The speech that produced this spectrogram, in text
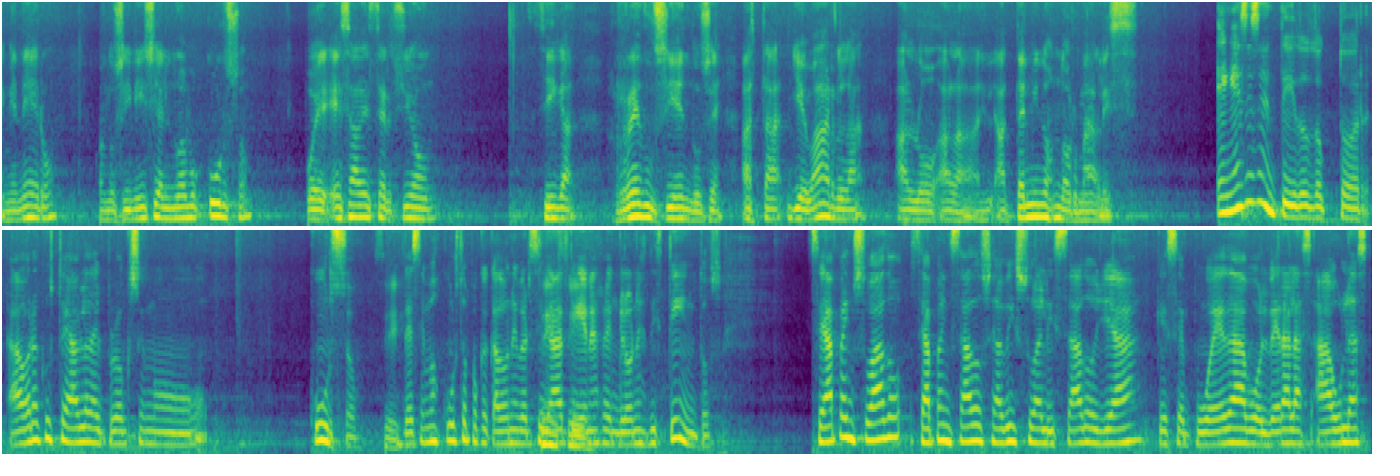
en enero, cuando se inicie el nuevo curso, pues esa deserción siga reduciéndose hasta llevarla a, términos normales. En ese sentido, doctor, ahora que usted habla del próximo curso, decimos curso porque cada universidad tiene renglones distintos. ¿Se ha pensado, se ha pensado, se ha visualizado ya que se pueda volver a las aulas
